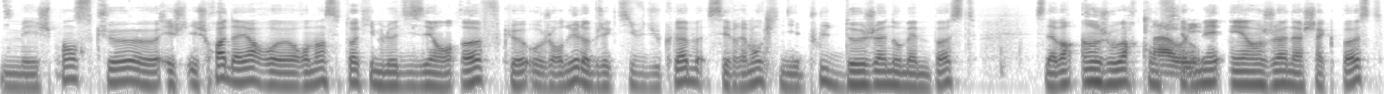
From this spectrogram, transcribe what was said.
Mais je pense que, et je, crois d'ailleurs, euh, Romain, c'est toi qui me le disais en off, qu'aujourd'hui, l'objectif du club, c'est vraiment qu'il n'y ait plus deux jeunes au même poste. C'est d'avoir un joueur ah confirmé et un jeune à chaque poste.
